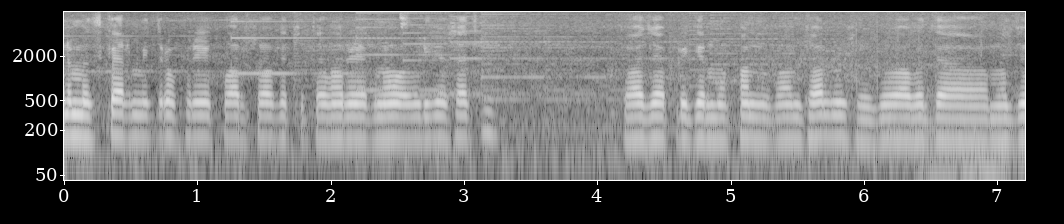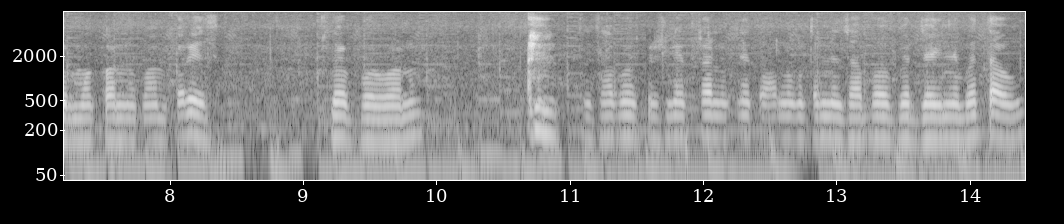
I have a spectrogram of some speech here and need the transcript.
નમસ્કાર મિત્રો ફરી એકવાર સ્વાગત છે તમારું એક નવા વિડીયો સાથે તો આજે આપણે ઘેર મકાનનું કામ ચાલુ છે તો આ બધા મજૂર મકાનનું કામ કરે છે સ્લેબ ભરવાનું તો ઝાબા પર સ્લેબ ચાલુ છે તો આ લોકો તમને ઝાબા પર જઈને બતાવું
